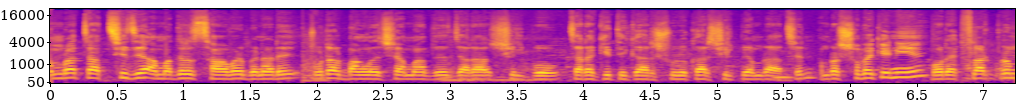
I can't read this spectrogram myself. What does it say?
আমরা চাচ্ছি যে আমাদের সাহাবার ব্যানারে টোটাল বাংলাদেশে আমাদের যারা শিল্প যারা গীতিকার সুরকার শিল্পী আমরা আছেন আমরা সবাইকে নিয়ে বড় এক প্ল্যাটফর্ম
